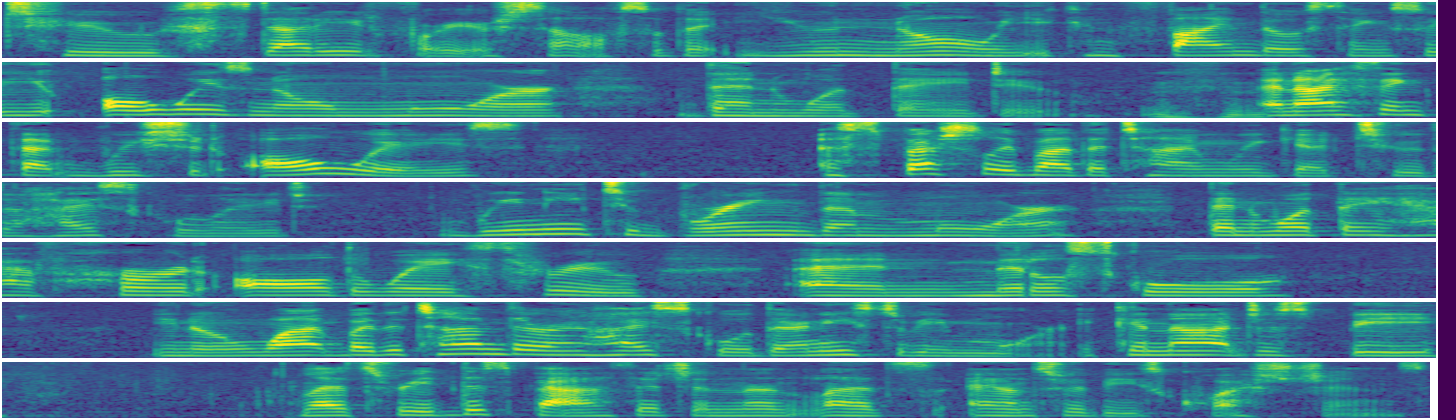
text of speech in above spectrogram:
to study it for yourself so that you know you can find those things. So you always know more than what they do. Mm-hmm. and i think that we should always especially by the time we get to the high school age we need to bring them more than what they have heard all the way through in middle school. You know by the time they're in high school there needs to be more. It cannot just be let's read this passage and then let's answer these questions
